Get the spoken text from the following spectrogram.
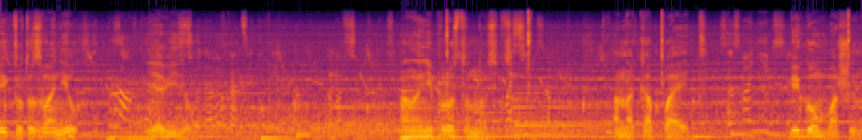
Ей кто-то звонил. Я видел. Она не просто носится. Она копает. Бегом в машину.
